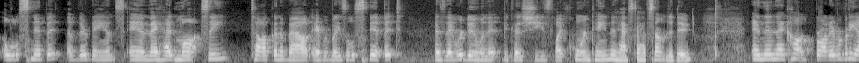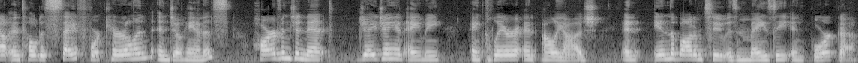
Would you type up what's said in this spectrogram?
a little snippet of their dance and they had Motsi talking about everybody's little snippet as they were doing it because she's like quarantined and has to have something to do and then they called, brought everybody out and told us safe for Carolyn and Johannes, Harv and Janette, JJ and Amy, and Clara and Aljaž. And in the bottom two is Maisie and Gorka.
